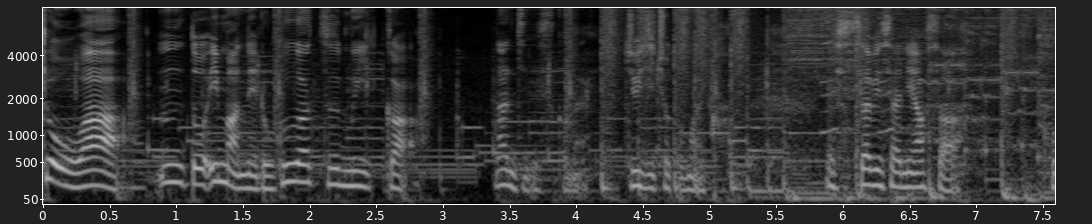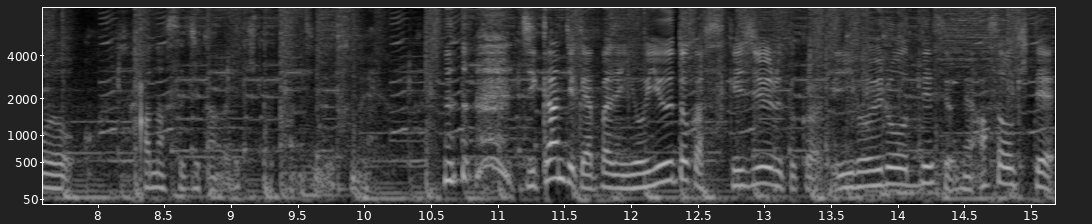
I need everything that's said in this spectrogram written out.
今日はうんと今ね6月6日。何時ですかね。10時ちょっと前か。久々に朝こう話す時間ができた感じですね。時間っていうかやっぱりね余裕とかスケジュールとかいろいろですよね。朝起きて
